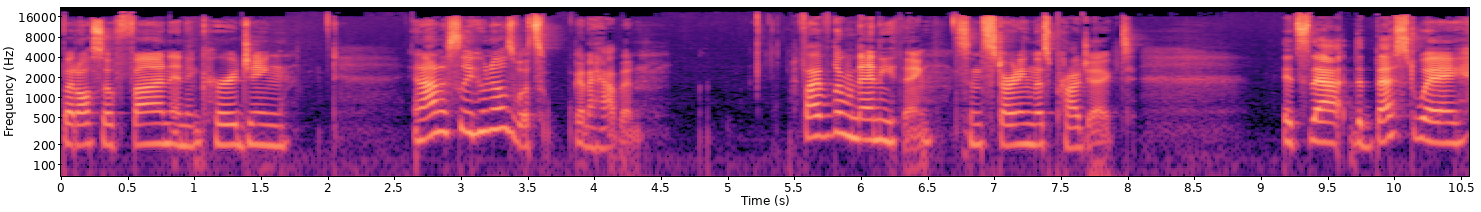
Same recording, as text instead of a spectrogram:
but also fun and encouraging. And honestly, who knows what's going to happen? If I've learned anything since starting this project, it's that the best way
